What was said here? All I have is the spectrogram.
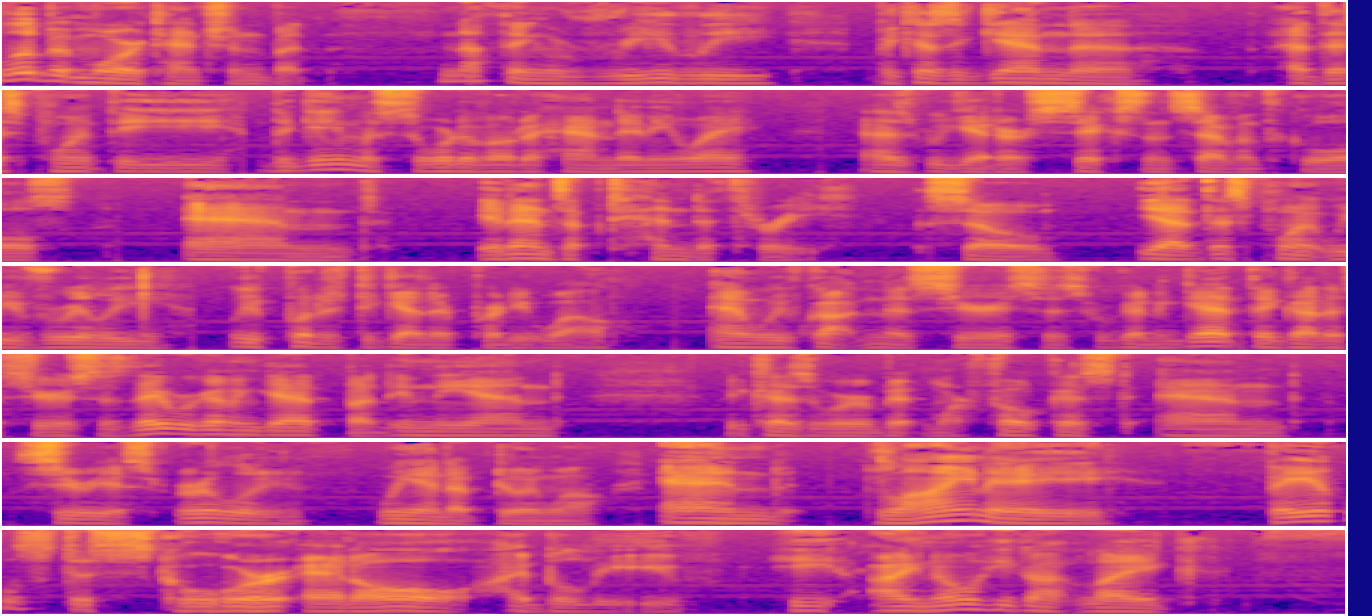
a little bit more attention, but nothing really because again the at this point the the game is sort of out of hand anyway as we get our sixth and seventh goals and it ends up 10 to 3 so yeah at this point we've really we've put it together pretty well and we've gotten as serious as we're going to get. They got as serious as they were going to get but in the end because we're a bit more focused and serious early we end up doing well and Laine fails to score at all i believe he i know he got like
